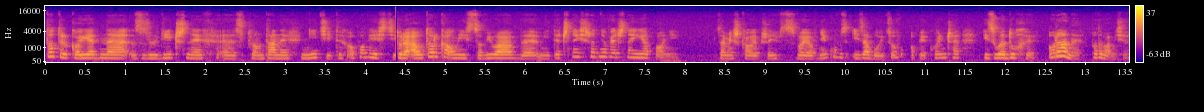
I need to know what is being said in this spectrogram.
To tylko jedne z licznych e, splątanych nici tych opowieści, które autorka umiejscowiła w mitycznej średniowiecznej Japonii. Zamieszkały przez wojowników i zabójców, opiekuńcze i złe duchy. O rany, podoba mi się.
